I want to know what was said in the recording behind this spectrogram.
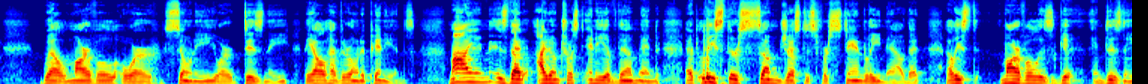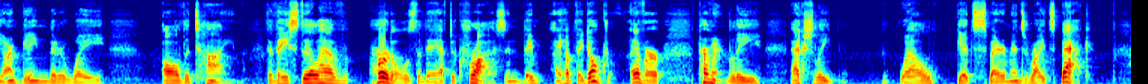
well, Marvel or Sony or Disney, they all have their own opinions. Mine is that I don't trust any of them, and at least there's some justice for Stan Lee now that at least Marvel is get and Disney aren't getting their way all the time. That they still have hurdles that they have to cross, and they I hope they don't ever permanently actually well get Spider-Man's rights back.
